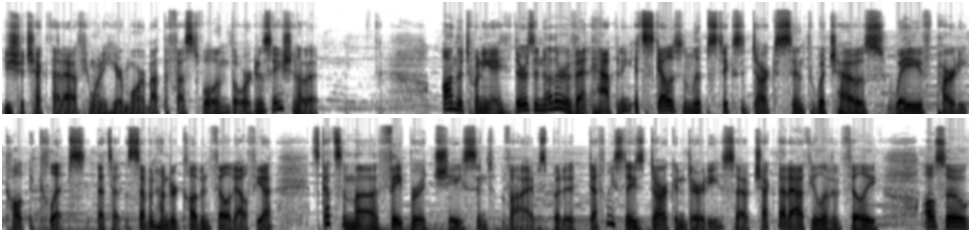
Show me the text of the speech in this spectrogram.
You should check that out if you want to hear more about the festival and the organization of it. On the 28th, there's another event happening. It's Skeleton Lipstick's Dark Synth Witch House Wave Party called Eclipse. That's at the 700 Club in Philadelphia. It's got some uh, vapor adjacent vibes, but it definitely stays dark and dirty. So check that out if you live in Philly. Also,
